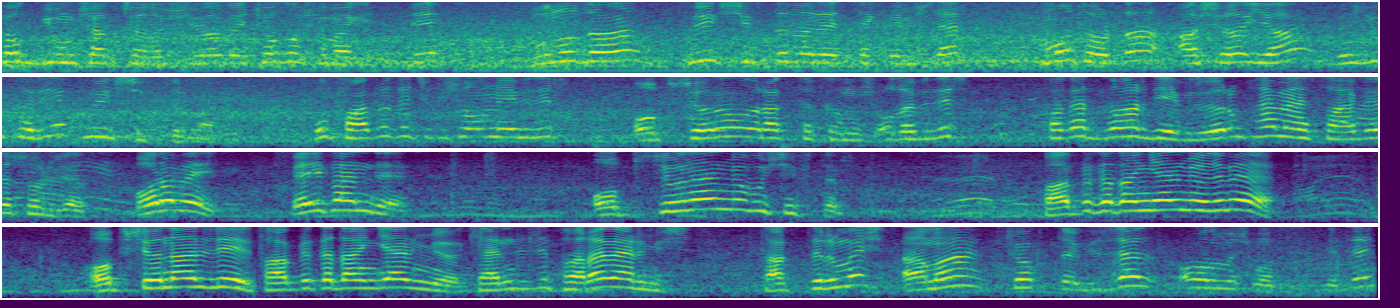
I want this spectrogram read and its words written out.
Çok yumuşak çalışıyor ve çok hoşuma gitti. Bunu da quick shifter'la desteklemişler. Motorda aşağıya ve yukarıya quick shifter var. Bu fabrika çıkışı olmayabilir. Opsiyonel olarak takılmış olabilir. Fakat var diye biliyorum. Hemen sahibine soracağız. Bora Bey, beyefendi. Opsiyonel mi bu shifter? Fabrikadan gelmiyor değil mi? Opsiyonel değil, fabrikadan gelmiyor. Kendisi para vermiş, taktırmış ama çok da güzel olmuş motosiklete.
